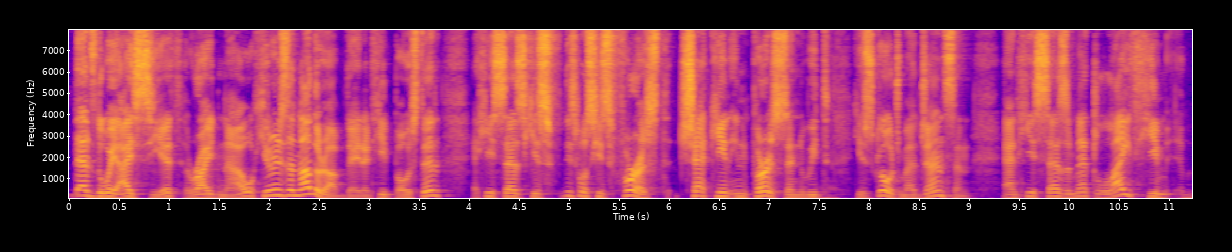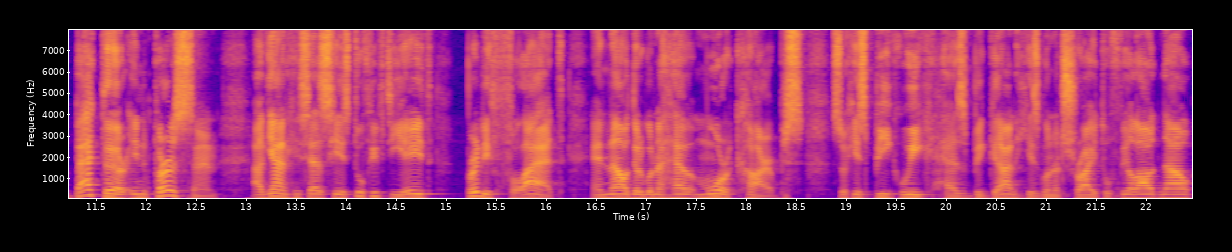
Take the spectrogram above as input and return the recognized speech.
That's the way I see it right now. Here is another update that he posted. He says his this was his first check-in in person with his coach Matt Jensen. and he says Matt liked him better in person. Again, he says he's 258 pretty flat and now they're gonna have more carbs. So his peak week has begun. He's gonna try to fill out now.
